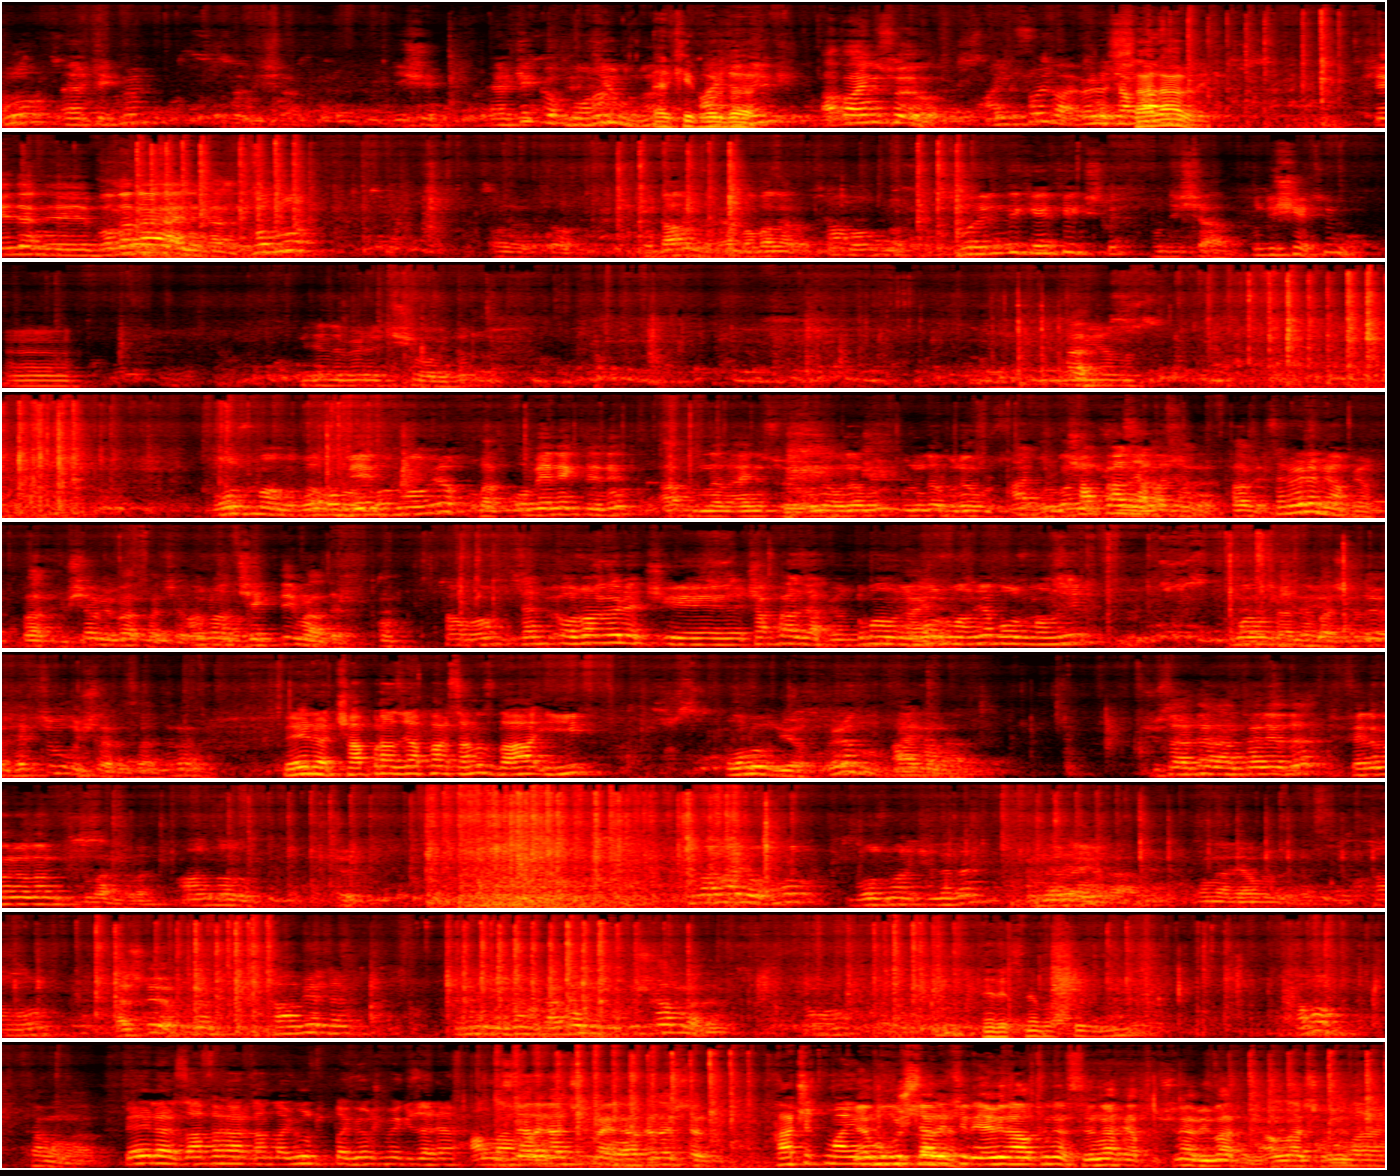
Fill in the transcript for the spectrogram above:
Bu erkek mi? Bu da dişi abi. Dişi. Erkek yok mu ona? Erkek Aynı orada. neymiş? Abi aynı soy o. Aynı soy da öyle çapraz abi. dedik. Şeyden e, Bolana aynı kardeş. Bu bu. Dalındır ya babalar o. Tamam bu. Bu elindeki erkek işte. Bu dişi abi. Bu dişi değil mi? Ee, bir de böyle dişi oydu. Bu yalnız. Bozmalı. O- o bir- bozmalı yok mu? Bak o beneklerin abi bunlar aynı soy. Ona ona vur, bunu da buna vursun. Ha, Kurban çapraz olsun, yapacaksın. yapsana. Tabii. Sen öyle mi yapıyorsun? Bak Gülşah bir bak paça. Anladım. bak. Çektiğim halde. Heh. Tamam. Sen o zaman öyle e, çapraz yapıyorsun. Dumanlıyı, Aynen. bozmalıyı, bozmalıyı. Dumanlı Zaten başka da yok. Hepsi bu kuşların zaten abi. Böyle çapraz yaparsanız daha iyi olur diyor. Öyle mi? Aynen abi. Şu zaten Antalya'da fenomen olan dumanlı var. Anladım. Şu. Bunlar yok mu? Bozma ikililerden. Bunlar da yok abi. Onlar yavrudur. Tamam. Başka yok. mi? Tamam yeter. Şimdi buradan Zaten bu kuş kalmadı. Tamam. Neresine bakıyorsun? Tamam. Tamam abi. Beyler Zafer Arkan'da YouTube'da görüşmek üzere. Allah'a Kuşları emanet. kaçırmayın arkadaşlar. Kaçırtmayın Ben bu kuşlar için evin altına sığınak yaptım. Şuna bir bakın Allah aşkına. Allah'a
